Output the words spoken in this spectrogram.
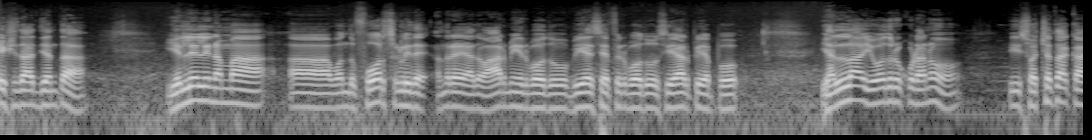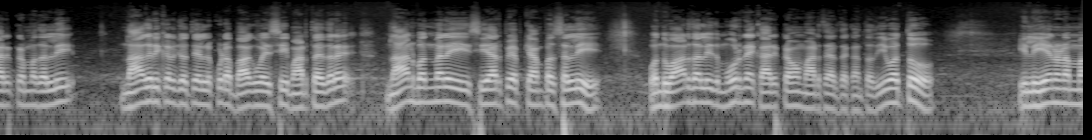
ದೇಶದಾದ್ಯಂತ ಎಲ್ಲೆಲ್ಲಿ ನಮ್ಮ ಒಂದು ಫೋರ್ಸ್ಗಳಿದೆ, ಅಂದರೆ ಅದು ಆರ್ಮಿ ಇರ್ಬೋದು, ಬಿ ಎಸ್ ಎಫ್ ಇರ್ಬೋದು, ಸಿ ಆರ್ ಪಿ ಎಫು, ಎಲ್ಲ ಯೋಧರು ಕೂಡ ಈ ಸ್ವಚ್ಛತಾ ಕಾರ್ಯಕ್ರಮದಲ್ಲಿ ನಾಗರಿಕರ ಜೊತೆಯಲ್ಲೂ ಕೂಡ ಭಾಗವಹಿಸಿ ಮಾಡ್ತಾಯಿದ್ದಾರೆ ನಾನು ಬಂದಮೇಲೆ ಈ ಸಿ ಆರ್ ಪಿ ಎಫ್ ಕ್ಯಾಂಪಸ್ಸಲ್ಲಿ ಒಂದು ವಾರದಲ್ಲಿ ಇದು ಮೂರನೇ ಕಾರ್ಯಕ್ರಮ ಮಾಡ್ತಾ ಇರ್ತಕ್ಕಂಥದ್ದು. ಇವತ್ತು ಇಲ್ಲಿ ಏನು ನಮ್ಮ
